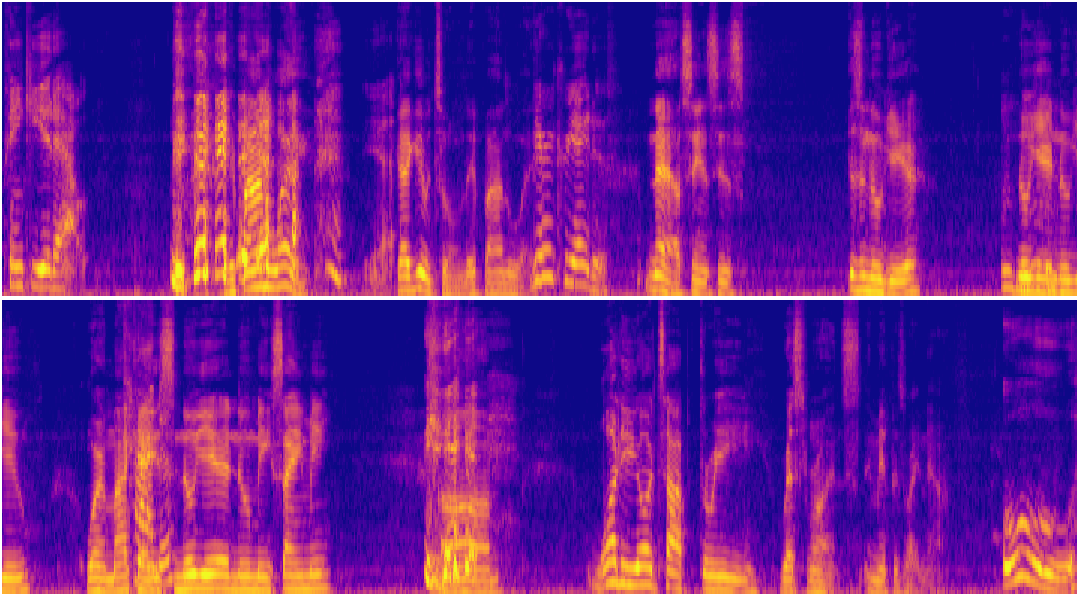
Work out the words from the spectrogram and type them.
pinky it out. They find a way. Yeah, Gotta give it to them. They find a way. very creative. Now, since it's it's a new year, new year, new you. Where in my Kinda. case, new year, new me, same me. Um, what are your top three restaurants in Memphis right now? Ooh,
